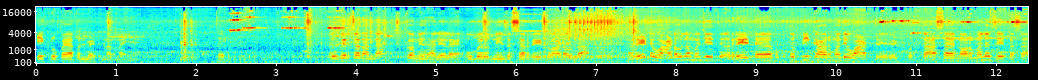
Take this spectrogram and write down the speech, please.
एक रुपया पण भेटणार नाही आहे तर उबेरचा धंदा कमी झालेला आहे. उबेरनी जसा रेट वाढवला रेट वाढवलं म्हणजे रेट फक्त पीक आवरमध्ये वाढतोय रेट फक्त असा नॉर्मलच आहे तसा.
